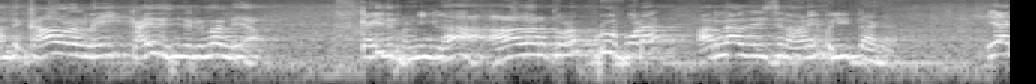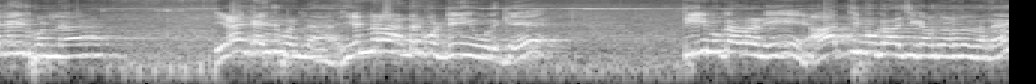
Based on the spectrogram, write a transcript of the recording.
அந்த காவலர்களை கைது செஞ்சிருக்கணுமா இல்லையா? கைது பண்ணீங்களா? ஆதாரத்தோட ப்ரூஃபோட அருணாச்சலேசன் ஆணை வெளியிட்டாங்க. ஏன் கைது பண்ணல? ஏன் கைது பண்ணல? என்னடா அண்டர் கொட்டீங்க உங்களுக்கு? திமுக தானே அதிமுக ஆட்சி காலத்தில் நடந்தது தானே?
